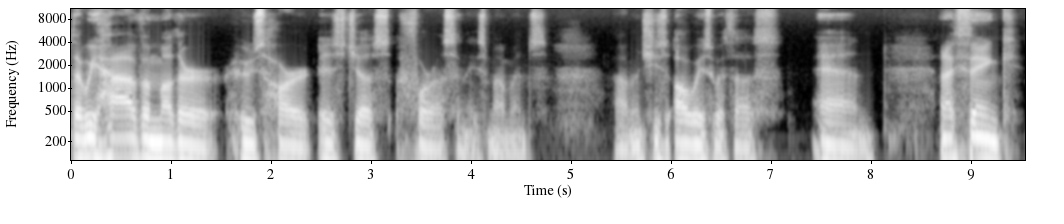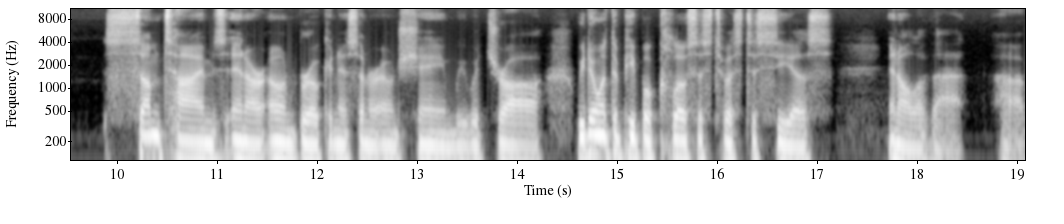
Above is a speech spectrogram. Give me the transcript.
that we have a mother whose heart is just for us in these moments. Um, and she's always with us. And and I think sometimes in our own brokenness and our own shame, we withdraw. we don't want the people closest to us to see us and all of that uh,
